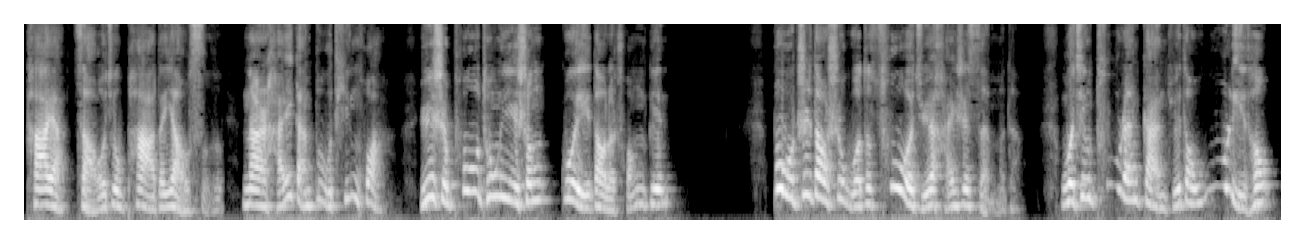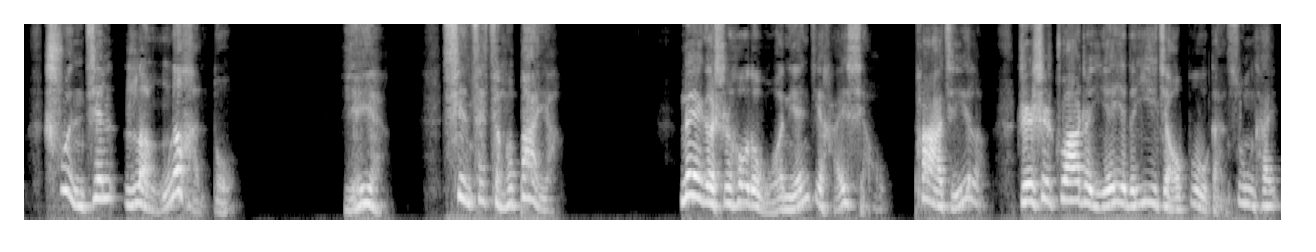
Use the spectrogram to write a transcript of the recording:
他呀早就怕得要死，哪还敢不听话？于是扑通一声跪到了床边。不知道是我的错觉还是怎么的，我竟突然感觉到屋里头瞬间冷了很多。爷爷，现在怎么办呀？那个时候的我年纪还小，怕极了。只是抓着爷爷的衣角不敢松开，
